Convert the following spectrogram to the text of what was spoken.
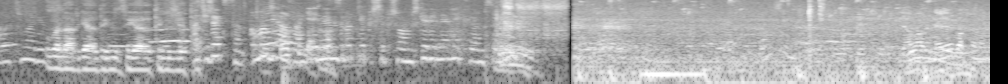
Aa, kim Bu arıyorsun? kadar geldiğiniz ziyaretiniz yeter. Açacaksın ama birazdan. Ellerinize bak yapış yapış olmuş. Gel ellerini yıkıyorum seni. Yaman nereye bakalım?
